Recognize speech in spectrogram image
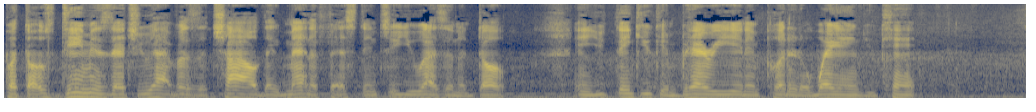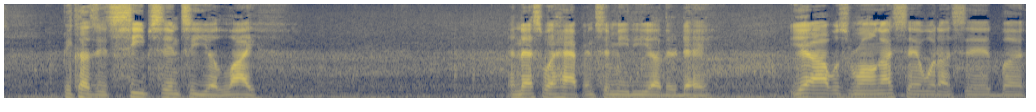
But those demons that you have as a child, they manifest into you as an adult. And you think you can bury it and put it away, and you can't. Because it seeps into your life. And that's what happened to me the other day. Yeah, I was wrong. I said what I said, but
